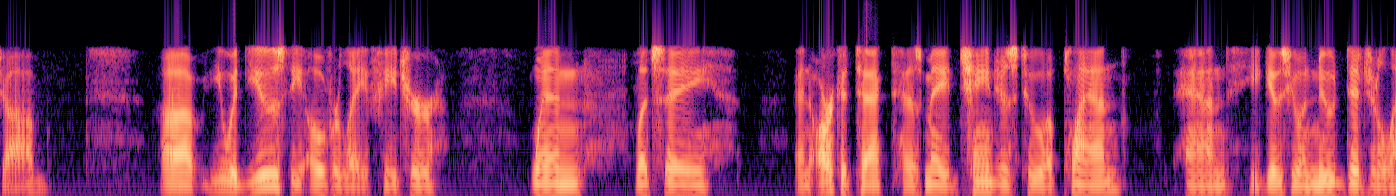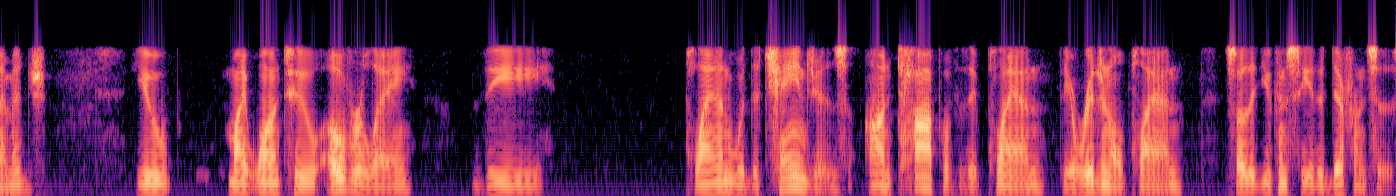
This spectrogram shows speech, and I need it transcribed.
job. Uh, you would use the overlay feature when, let's say, an architect has made changes to a plan and he gives you a new digital image. You might want to overlay the plan with the changes on top of the plan, the original plan, so that you can see the differences.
